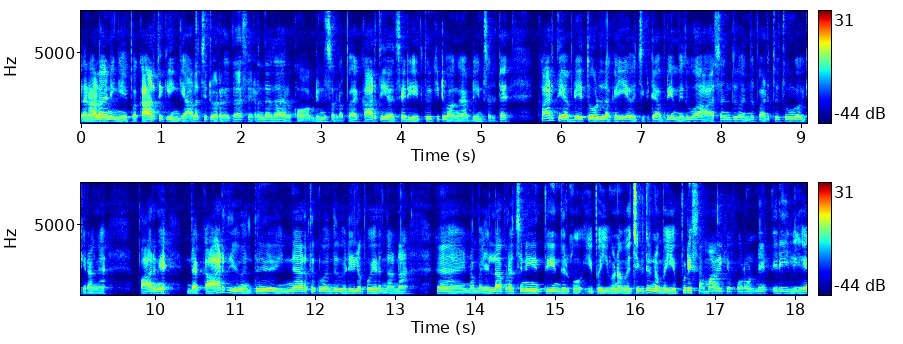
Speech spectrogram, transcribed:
அதனால் நீங்கள் இப்போ கார்த்திகை இங்கே அழைச்சிட்டு வர்றது தான் சிறந்ததாக இருக்கும் அப்படின்னு சொல்கிறப்ப கார்த்திகை சரி தூக்கிட்டு வாங்க அப்படின்னு சொல்லிட்டு கார்த்திகை அப்படியே தோளில் கையை வச்சுக்கிட்டு அப்படியே மெதுவாக அசந்து வந்து படுத்து தூங்க வைக்கிறாங்க. பாருங்கள் இந்த கார்த்தி வந்து இந்நேரத்துக்கு வந்து வெளியில் போயிருந்தான்னா நம்ம எல்லா பிரச்சனையும் தீர்ந்துருக்கும். இப்போ இவனை வச்சுக்கிட்டு நம்ம எப்படி சமாளிக்க போகிறோம்னே தெரியலையே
